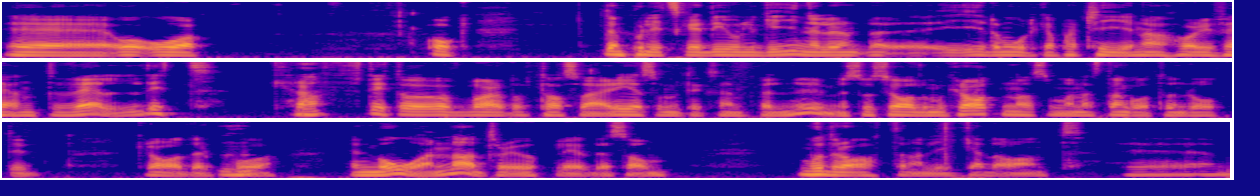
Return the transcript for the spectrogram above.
Eh, och, och, och, den politiska ideologin eller, eh, i de olika partierna har ju vänt väldigt kraftigt. Och bara att ta Sverige som ett exempel nu med Socialdemokraterna som har nästan gått 180 grader på mm. en månad tror jag upplevde som. Moderaterna likadant. Eh,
